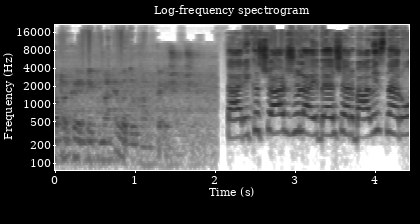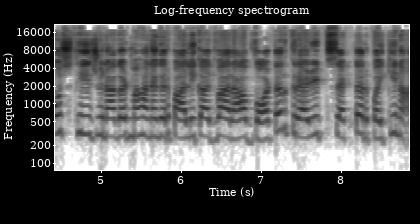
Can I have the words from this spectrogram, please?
વોટર ક્રેડિટ માટે વધુ કામ કરી શકશે તારીખ ચાર જુલાઈ બે હજાર બાવીસના રોજથી જૂનાગઢ મહાનગરપાલિકા દ્વારા વોટર ક્રેડિટ સેક્ટર પૈકીના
